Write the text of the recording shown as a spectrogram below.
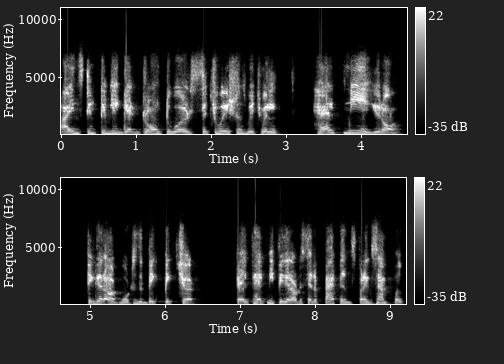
I instinctively get drawn towards situations which will help me, you know, figure out what is the big picture. Help, help me figure out a set of patterns, for example.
